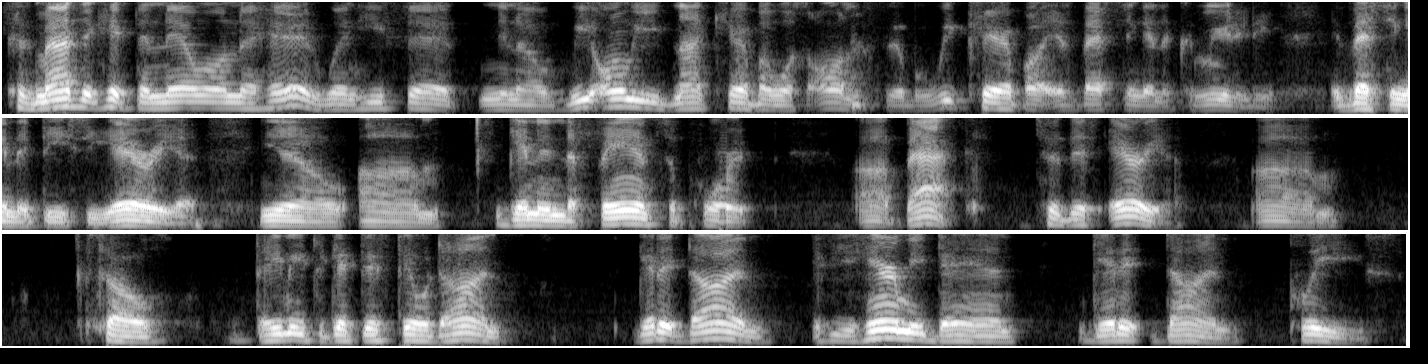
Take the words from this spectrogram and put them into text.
because Magic hit the nail on the head when he said, you know, we only not care about what's on the field, but we care about investing in the community, investing in the DC area, you know, um, getting the fan support uh, back to this area. Um, so they need to get this deal done. Get it done. If you hear me, Dan, get it done please.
